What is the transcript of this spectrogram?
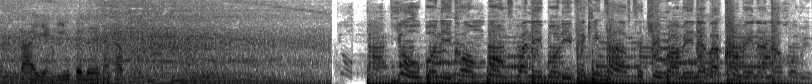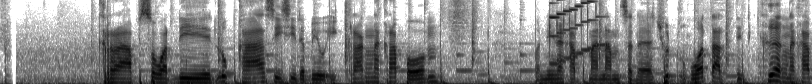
ๆ ได้อย่างนี้ไปเลยนะครับ Yo, bunny, come bounce, panny body, take it off, take it ramen, never coming and a hurry. ครับสวัสดีลูกค้า CCW อีกครั้งนะครับผม วันนี้นะครับมานำเสนอชุดหัวตัดติดเครื่องนะครับ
